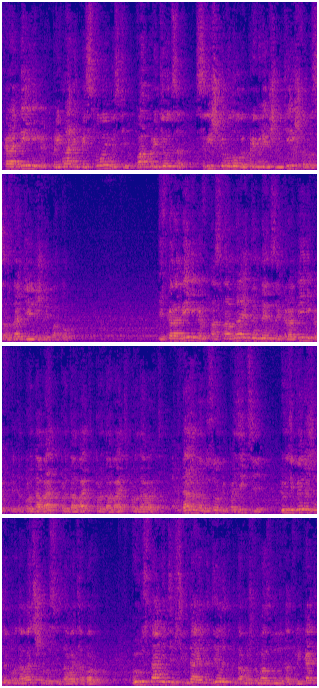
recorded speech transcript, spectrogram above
В коробейниках при маленькой стоимости вам придется слишком много привлечь людей, чтобы создать денежный поток. И в коробейниках основная тенденция коробейников это продавать, продавать, продавать, продавать. И даже на высокой позиции люди вынуждены продавать, чтобы создавать оборот. Вы устанете всегда это делать, потому что вас будут отвлекать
